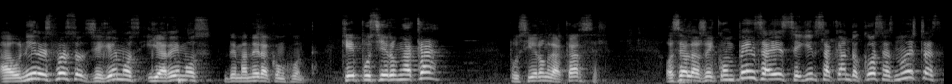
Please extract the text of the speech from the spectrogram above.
a unir esfuerzos, lleguemos y haremos de manera conjunta. ¿Qué pusieron acá? Pusieron la cárcel. O sea, la recompensa es seguir sacando cosas nuestras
